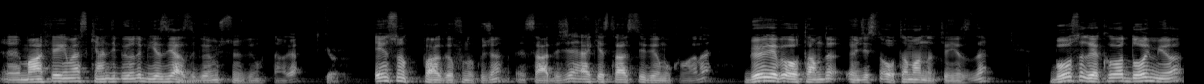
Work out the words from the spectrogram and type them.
e, Mahfi Erimez kendi biyonda bir yazı yazdı. Görmüşsünüzdür muhtemelen. Yok. En son paragrafını okuyacağım e, sadece. Herkes tavsiye ediyorum okumanı. Böyle bir ortamda, öncesinde ortamı anlatıyor yazıda. Borsa rekora doymuyor.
